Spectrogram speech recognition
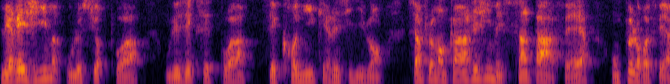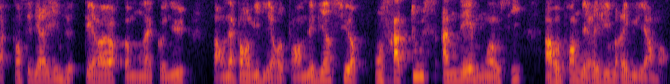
les régimes ou le surpoids ou les excès de poids, c'est chronique et récidivant. Simplement, quand un régime est sympa à faire, on peut le refaire. Quand c'est des régimes de terreur comme on a connu, bah, on n'a pas envie de les reprendre. Mais bien sûr, on sera tous amenés, moi aussi, à reprendre des régimes régulièrement.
